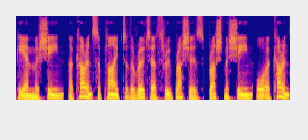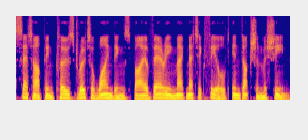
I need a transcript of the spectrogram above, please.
PM machine, a current supplied to the rotor through brushes brushed machine or a current set up in closed rotor windings by a varying magnetic field induction machine.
